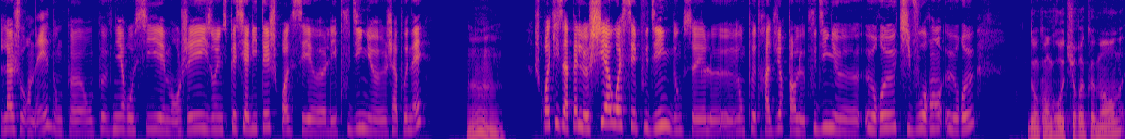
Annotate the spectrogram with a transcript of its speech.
la journée. Donc on peut venir aussi et manger. Ils ont une spécialité, je crois que c'est les puddings japonais. Mmh. Je crois qu'ils s'appellent le shiawase pudding, donc c'est le, on peut traduire par le pudding heureux qui vous rend heureux. Donc en gros, tu recommandes.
